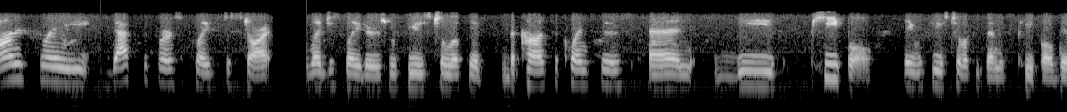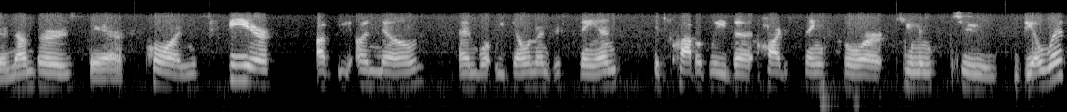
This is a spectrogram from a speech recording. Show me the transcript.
honestly, that's the first place to start legislators refuse to look at the consequences and these people. They refuse to look at them as people, their numbers, their pawns. Fear of the unknown and what we don't understand is probably the hardest thing for humans to deal with.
